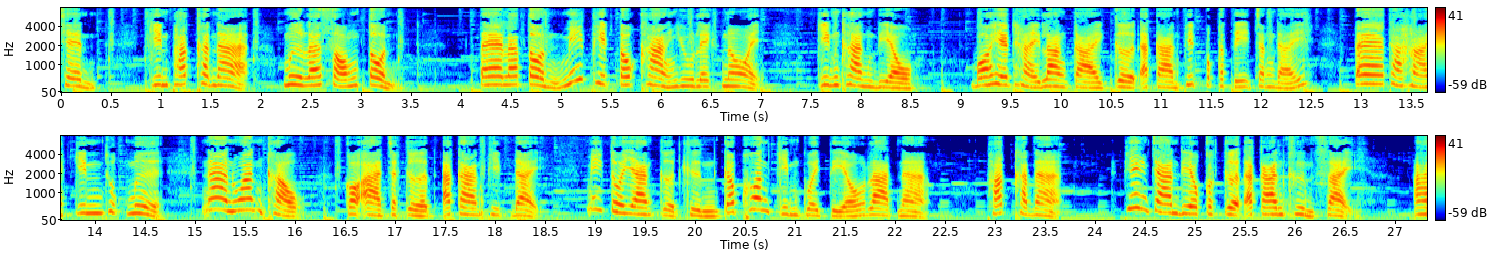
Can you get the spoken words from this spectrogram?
เช่น กินผักคะน้ามือละสองตนแต่ละตนมีพิษตกค้างอยู่เล็กน้อย กินข้างเดียวบ่เฮ็ดให้ร่างกายเกิดอาการผิดปกติจังไดแต่ถ้าหากินทุกมือน่านวันเข่าก็อาจจะเกิดอาการผิดได้ มีตัวอย่างเกิดขึ้นกับคนกินก๋วยเตี๋ยวราดหน้าพักขณะ เพียงจานเดียวก็เกิดอาการขื่นใส่อา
